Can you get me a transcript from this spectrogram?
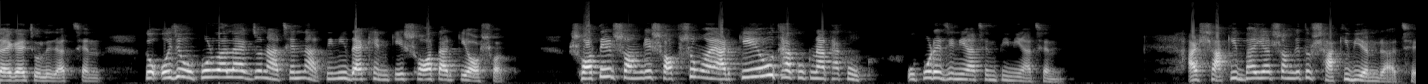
জায়গায় চলে যাচ্ছেন। তো ওই যে ওপরওয়ালা একজন আছেন না, তিনি দেখেন কে সৎ আর কে অসৎ। সতের সঙ্গে সবসময় আর কেউ থাকুক না থাকুক, উপরে যিনি আছেন তিনি আছেন। আর সাকিব ভাইয়ার সঙ্গে তো সাকিবিয়ানরা আছে।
